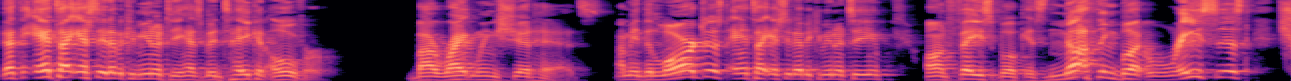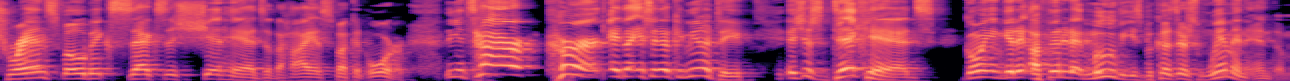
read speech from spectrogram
that the anti-SJW community has been taken over by right wing shitheads. I mean, the largest anti SJW community on Facebook is nothing but racist, transphobic, sexist shitheads of the highest fucking order. The entire current anti SJW community is just dickheads going and getting offended at movies because there's women in them.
